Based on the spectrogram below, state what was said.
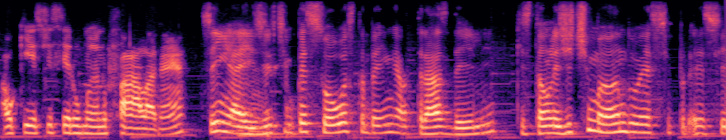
ao que este ser humano fala, né? Sim, é, existem pessoas também atrás dele que estão legitimando esse, esse,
